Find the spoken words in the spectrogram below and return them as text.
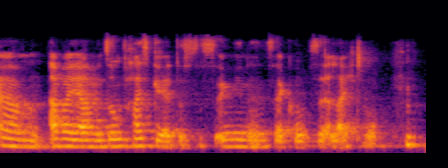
Ähm, aber ja, mit so einem Preisgeld ist das irgendwie eine sehr große Erleichterung.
